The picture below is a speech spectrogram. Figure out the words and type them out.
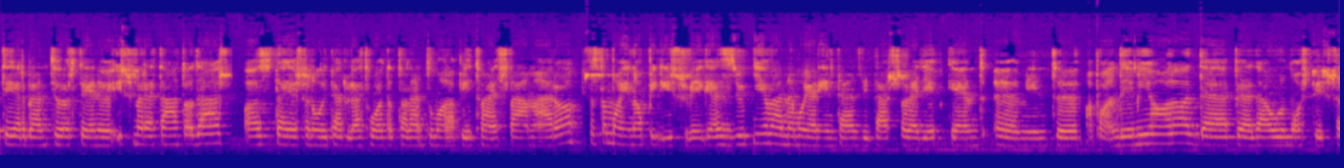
térben történő ismeretátadás az teljesen új terület volt a Talentum Alapítvány számára, és ezt a mai napig is végezzük. Nyilván nem olyan intenzitással egyébként, mint a pandémia alatt, de például most is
